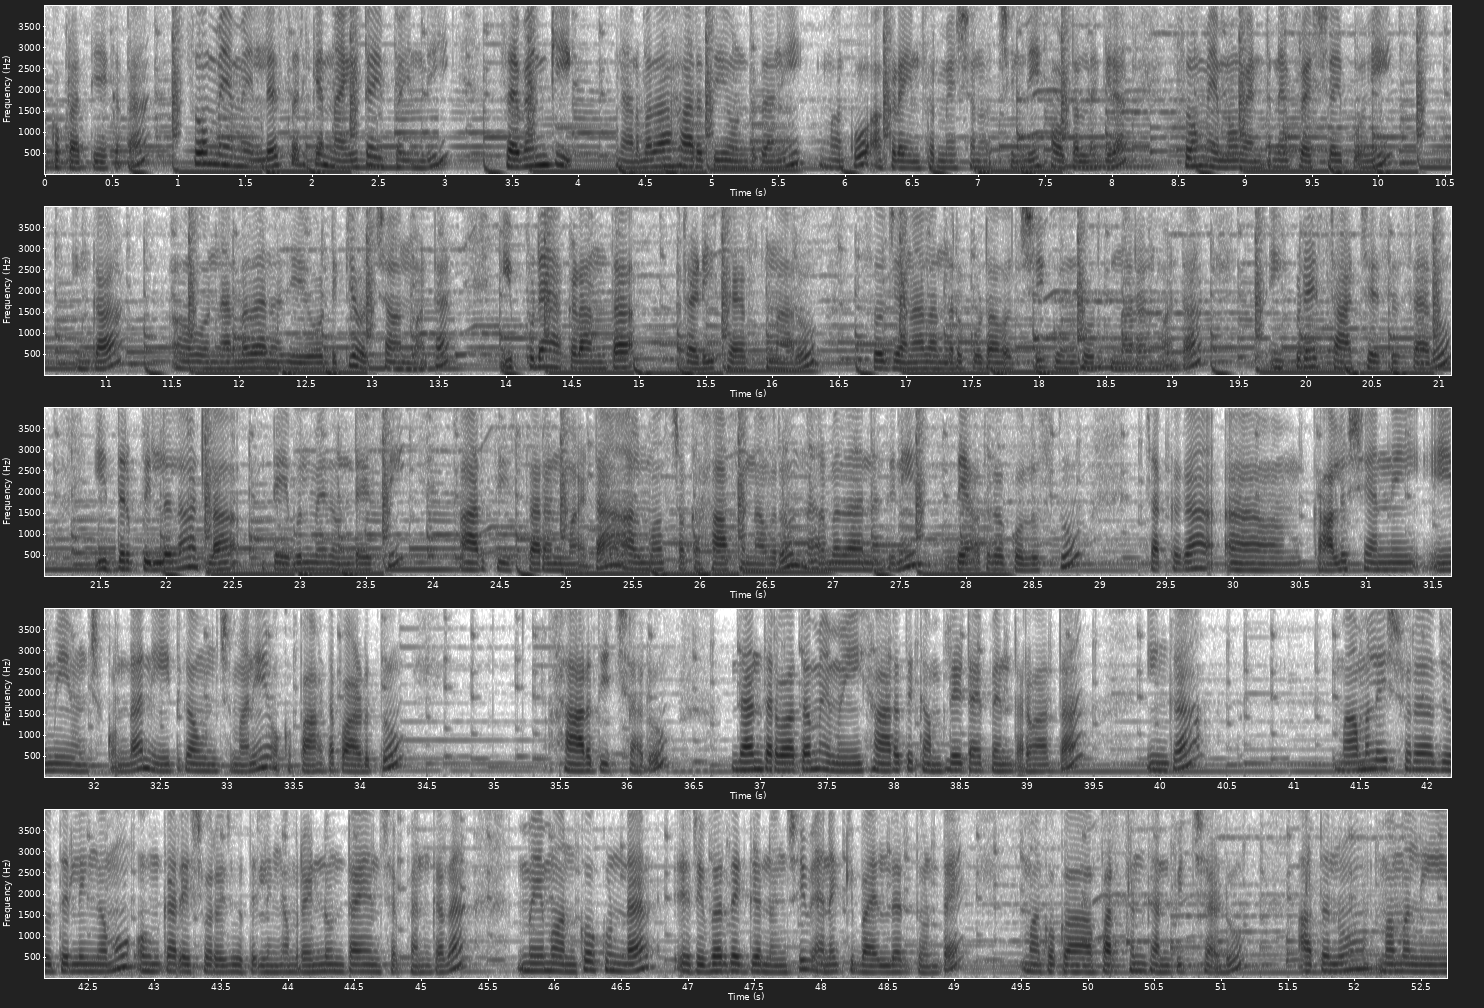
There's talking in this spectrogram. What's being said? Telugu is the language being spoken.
ఒక ప్రత్యేకత. సో మేము వెళ్ళేసరికి నైట్ అయిపోయింది. సెవెన్కి నర్మదా హారతి ఉంటుందని మాకు అక్కడ ఇన్ఫర్మేషన్ వచ్చింది హోటల్ దగ్గర. సో మేము వెంటనే ఫ్రెష్ అయిపోయి ఇంకా నర్మదా నది ఒడ్డుకి వచ్చామన్నమాట ఇప్పుడే అక్కడ అంతా రెడీ చేస్తున్నారు. సో జనాలందరూ కూడా వచ్చి గుమి కొడుతున్నారనమాట ఇప్పుడే స్టార్ట్ చేసేసారు. ఇద్దరు పిల్లలు అట్లా టేబుల్ మీద ఉండేసి హారతి ఇస్తారనమాట ఆల్మోస్ట్ ఒక హాఫ్ అన్ అవర్. నర్మదా నదిని దేవతగా కొలుస్తూ చక్కగా కాలుష్యాన్ని ఏమీ ఉంచకుండా నీట్గా ఉంచమని ఒక పాట పాడుతూ హారతి ఇచ్చారు. దాని తర్వాత మేము ఈ హారతి కంప్లీట్ అయిపోయిన తర్వాత ఇంకా మామలేశ్వర జ్యోతిర్లింగము ఓంకారేశ్వర జ్యోతిర్లింగం రెండు ఉంటాయని చెప్పాను కదా. మేము అనుకోకుండా రివర్ దగ్గర నుంచి వెనక్కి బయలుదేరుతుంటే మాకు ఒక పర్సన్ కనిపించాడు. అతను మమ్మల్ని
